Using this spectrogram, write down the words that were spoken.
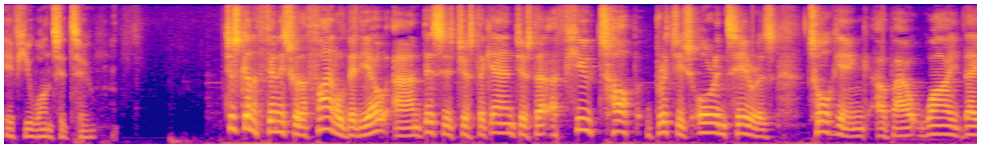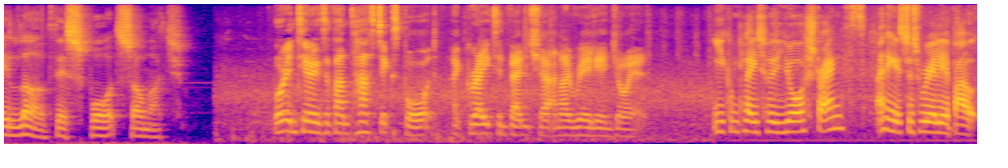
if you wanted to. Just going to finish with a final video and this is just again just a, a, few top British orienteers talking about why they love this sport so much. Orienteering is a fantastic sport, a great adventure and I really enjoy it. You can play to your strengths. I think it's just really about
